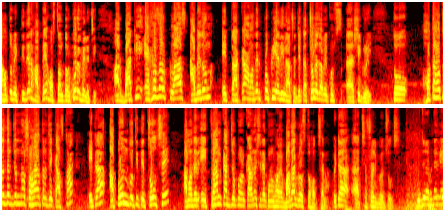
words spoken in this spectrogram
আহত ব্যক্তিদের হাতে হস্তান্তর করে ফেলেছি। আর বাকি এক হাজার প্লাস আবেদন এর টাকা আমাদের প্রক্রিয়াধীন আছে, যেটা চলে যাবে খুব শীঘ্রই। তো হতাহতদের জন্য সহায়তার যে কাজটা, এটা আপন গতিতে চলছে। আমাদের এই ত্রাণ কার্যক্রমের কারণে সেটা কোনোভাবে বাধাগ্রস্ত হচ্ছে না। ওইটা সঠিকভাবে চলছে। আপনাকে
